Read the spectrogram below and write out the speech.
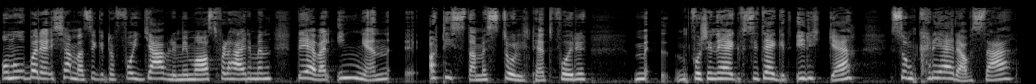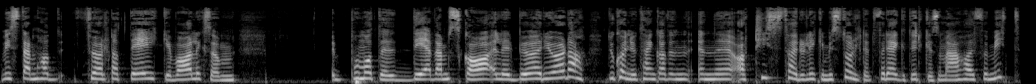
Og nå bare kommer jeg sikkert til å få jævlig mye mas for det her, men det er vel ingen artister med stolthet for, for egen, sitt eget yrke som kler av seg, hvis de hadde følt at det ikke var liksom på en måte det de skal eller bør gjøre. da. Du kan jo tenke at en, en, artist har jo like mye stolthet for eget yrke som jeg har for mitt,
